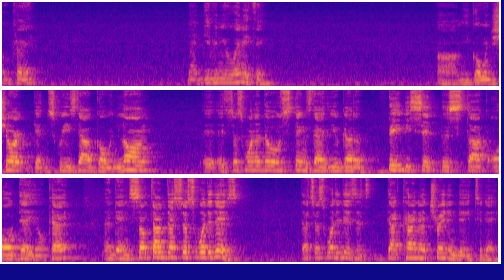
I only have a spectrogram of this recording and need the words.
Okay not giving you anything. Um, you're going short, getting squeezed out, going long. It's just one of those things that you gotta babysit this stock all day, okay? And then sometimes that's just what it is. That's just what it is. It's that kind of trading day today.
